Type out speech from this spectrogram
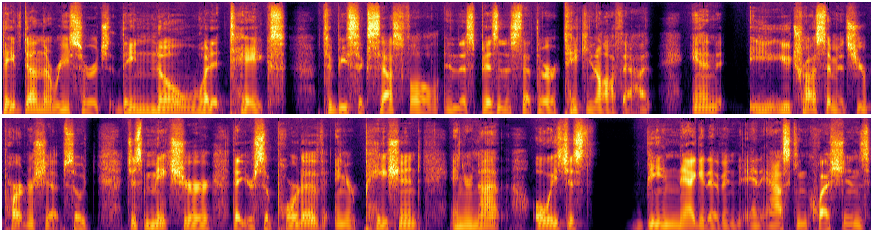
They've done the research. They know what it takes to be successful in this business that they're taking off at. And you, you trust them. It's your partnership. So just make sure that you're supportive and you're patient and you're not always just being negative and, and asking questions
